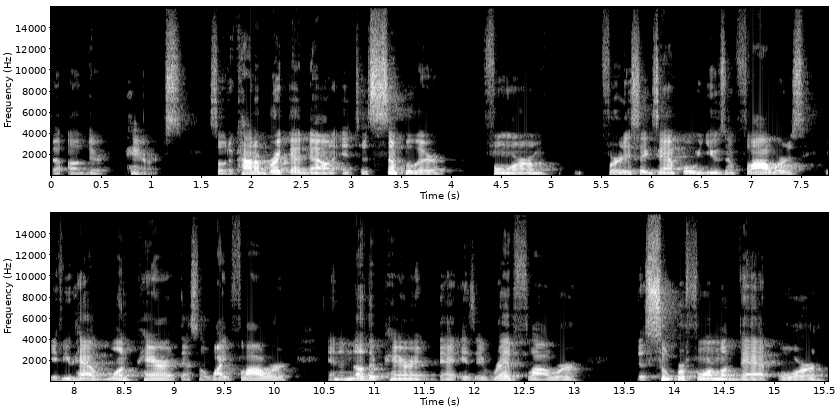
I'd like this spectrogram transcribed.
the other parents. So to kind of break that down into simpler form, for this example, using flowers, if you have one parent that's a white flower and another parent that is a red flower, the super form of that or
